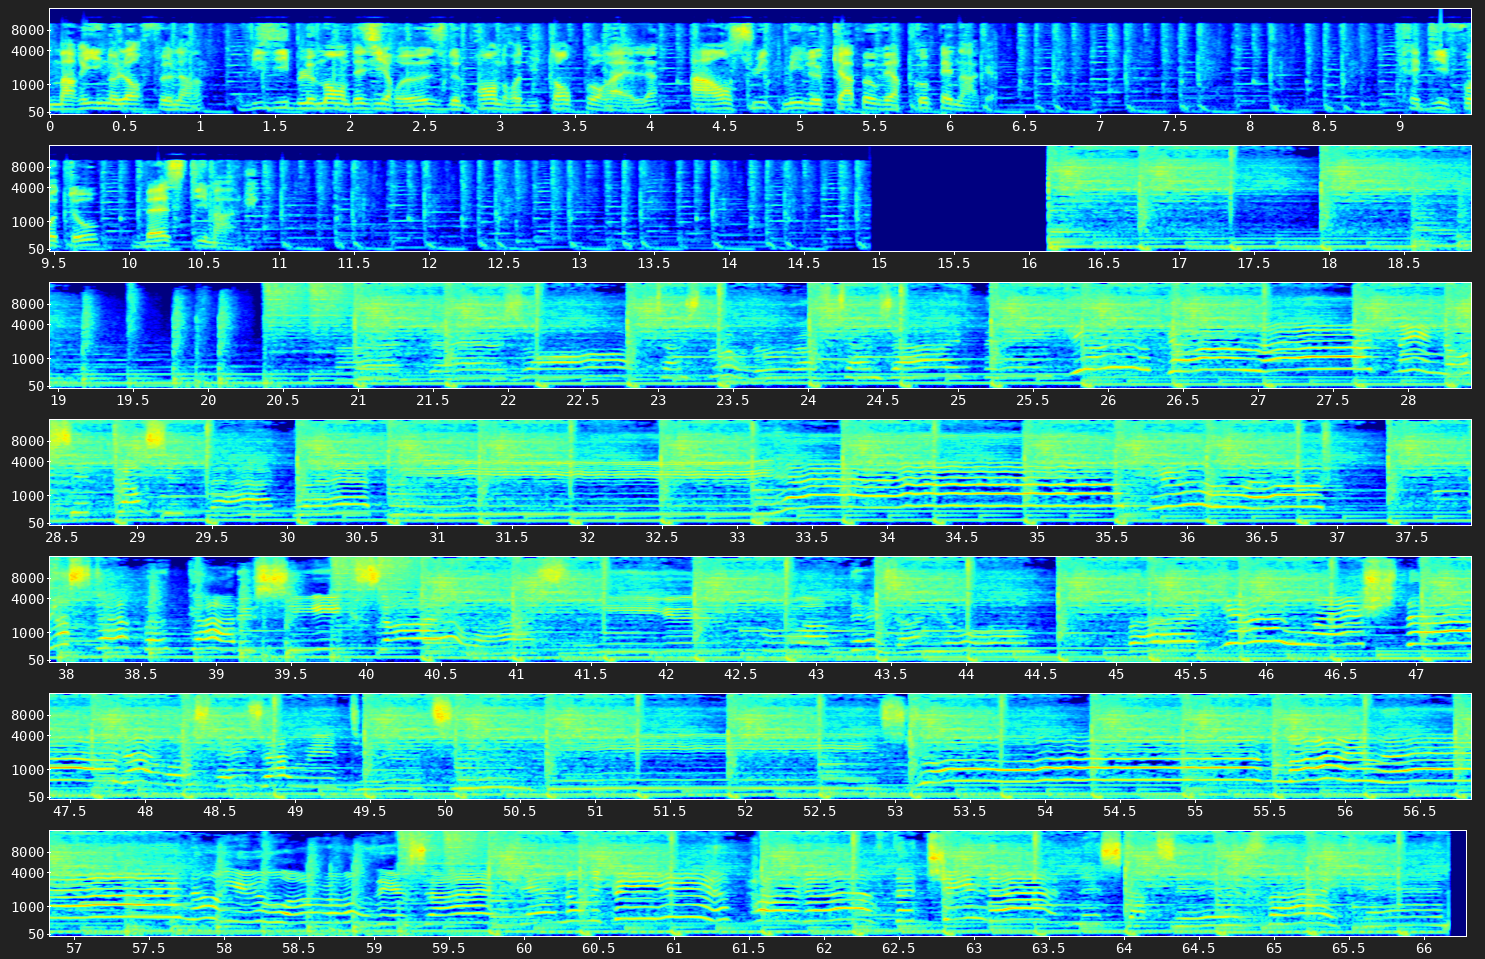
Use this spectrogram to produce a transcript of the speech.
Marine l'orphelin, visiblement désireuse de prendre du temps pour elle, a ensuite mis le cap vers Copenhague. Crédit photo, best image. times I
